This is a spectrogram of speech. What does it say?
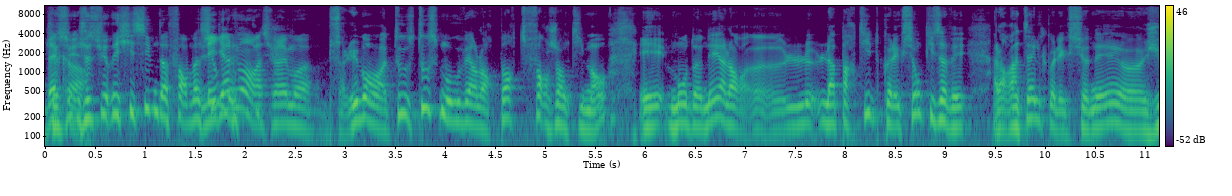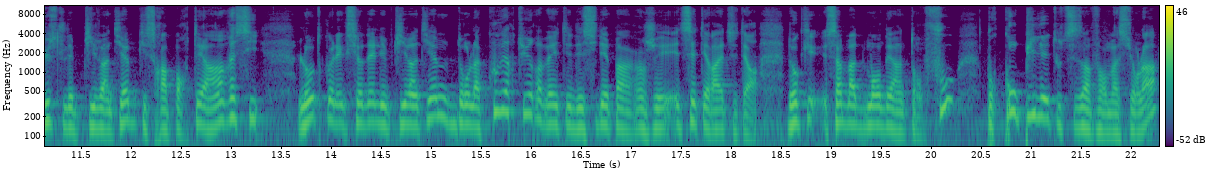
Je suis, richissime d'informations. Légalement, rassurez-moi. Absolument. Tous, tous m'ont ouvert leurs portes fort gentiment et m'ont donné alors euh, la partie de collection qu'ils avaient. Alors un tel collectionnait euh, juste les petits 20e qui se rapportaient à un récit. L'autre collectionnait les petits 20e dont la couverture avait été décidée par Hergé, etc., etc. Donc ça m'a demandé un temps fou pour compiler toutes ces informations-là.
